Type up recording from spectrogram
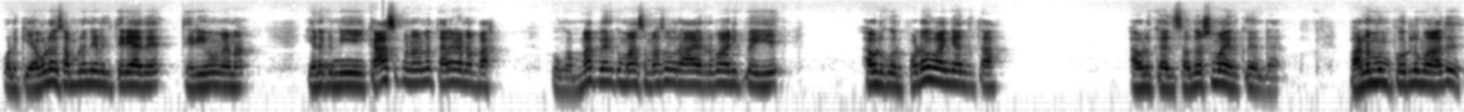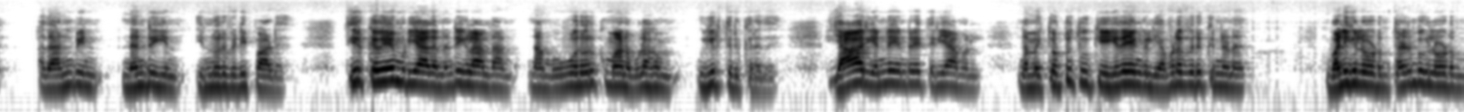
உனக்கு எவ்வளோ சம்பளம்னு எனக்கு தெரியாது தெரியவும் வேணாம். எனக்கு நீ காசு பண்ணாலும் தர வேணாம்பா. உங்கள் அம்மா பேருக்கு மாதம் மாதம் ஒரு ஆயிரம் ரூபாய் அனுப்பி வை அவளுக்கு ஒரு புடவை வாங்கி தா அவளுக்கு அது சந்தோஷமாக இருக்கும் என்றார். பணமும் பொருளுமா அது அது அன்பின் நன்றியின் இன்னொரு வெளிப்பாடு. தீர்க்கவே முடியாத நன்றிகளால் தான் நாம் ஒவ்வொருவருக்குமான உலகம் உயிர்த்திருக்கிறது. யார் என்ன என்றே தெரியாமல் நம்மை தொட்டு தூக்கிய இதயங்கள் எவ்வளவு இருக்கின்றன? வழிகளோடும் தழும்புகளோடும்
